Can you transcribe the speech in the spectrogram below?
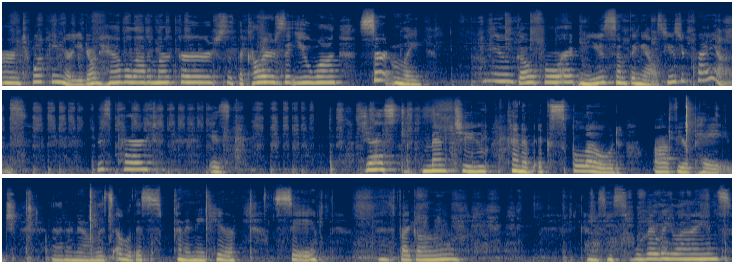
aren't working or you don't have a lot of markers with the colors that you want, certainly you know, go for it and use something else. Use your crayons. This part is just meant to kind of explode off your page. I don't know, let's, oh, this is kind of neat here. Let's see if I go kind of some swirly lines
